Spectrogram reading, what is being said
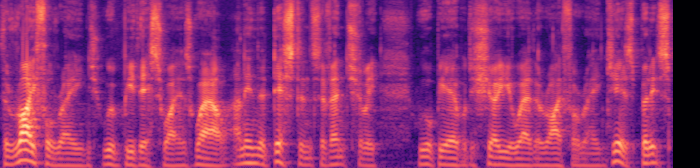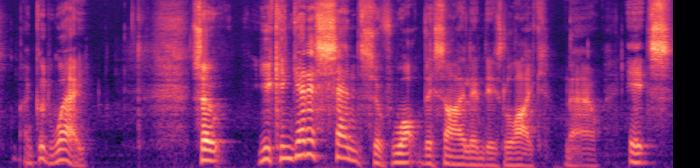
the rifle range would be this way as well. And in the distance, eventually, we'll be able to show you where the rifle range is. But it's a good way. So you can get a sense of what this island is like now. It's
